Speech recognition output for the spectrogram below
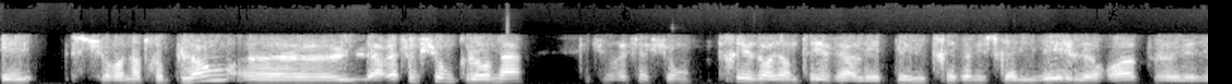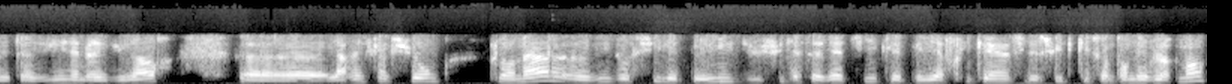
et sur notre plan, euh, la réflexion que l'on a c'est une réflexion très orientée vers les pays très industrialisés, l'Europe, les États-Unis, l'Amérique du Nord. Euh, la réflexion que l'on a euh, vise aussi les pays du sud-est asiatique, les pays africains, ainsi de suite, qui sont en développement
